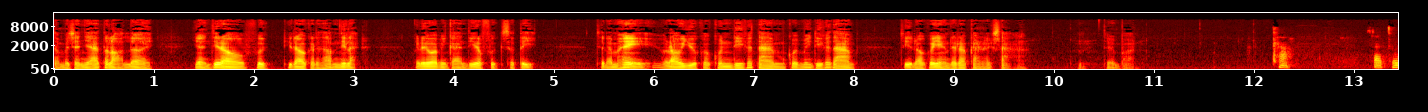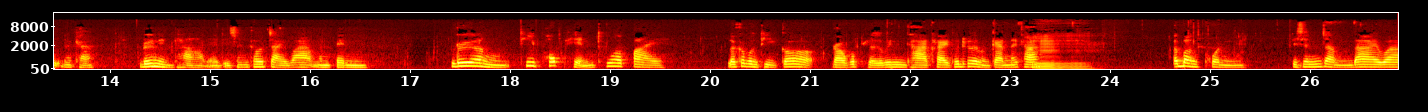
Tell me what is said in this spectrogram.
สัมปชัญญะตลอดเลย อย่างที่เราฝึกที่เรากระทำนี่แหละเรียกว่าเป็นการที่เราฝึกสติ จะทำให้เราอยู่กับคนดีก็ตาม คนไม่ดีก็ตาม จิตเราก็ยังได้รับการรักษาเจริญพรค่ะสาธุนะคะ เรื่องนินทาเนี่ยดิฉันเข้าใจว่ามันเป็น เรื่องที่พบเห็นทั่วไป แล้วก็บางทีก็เราก็เผลอไปนินทาใครเขาด้วยเหมือนกันนะคะอืแล้วบางคนดิฉันจำได้ว่า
